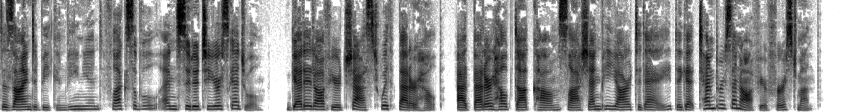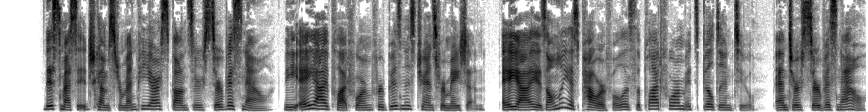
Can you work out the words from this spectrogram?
designed to be convenient, flexible, and suited to your schedule. Get it off your chest with BetterHelp at betterhelp.com slash NPR today to get 10% off your first month. This message comes from NPR sponsor ServiceNow, the AI platform for business transformation. AI is only as powerful as the platform it's built into. Enter ServiceNow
